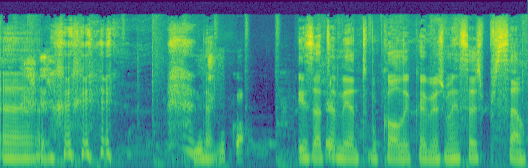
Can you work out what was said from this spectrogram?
Uh... muito bucólico. Exatamente, bucólico é mesmo essa expressão.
